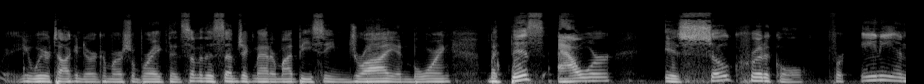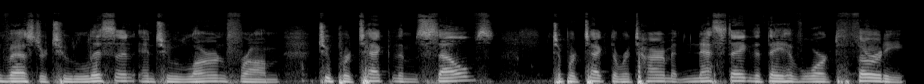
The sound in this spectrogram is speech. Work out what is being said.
we were talking during commercial break that some of the subject matter might be seem dry and boring, but this hour is so critical for any investor to listen and to learn from to protect themselves, to protect the retirement nest egg that they have worked 30,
